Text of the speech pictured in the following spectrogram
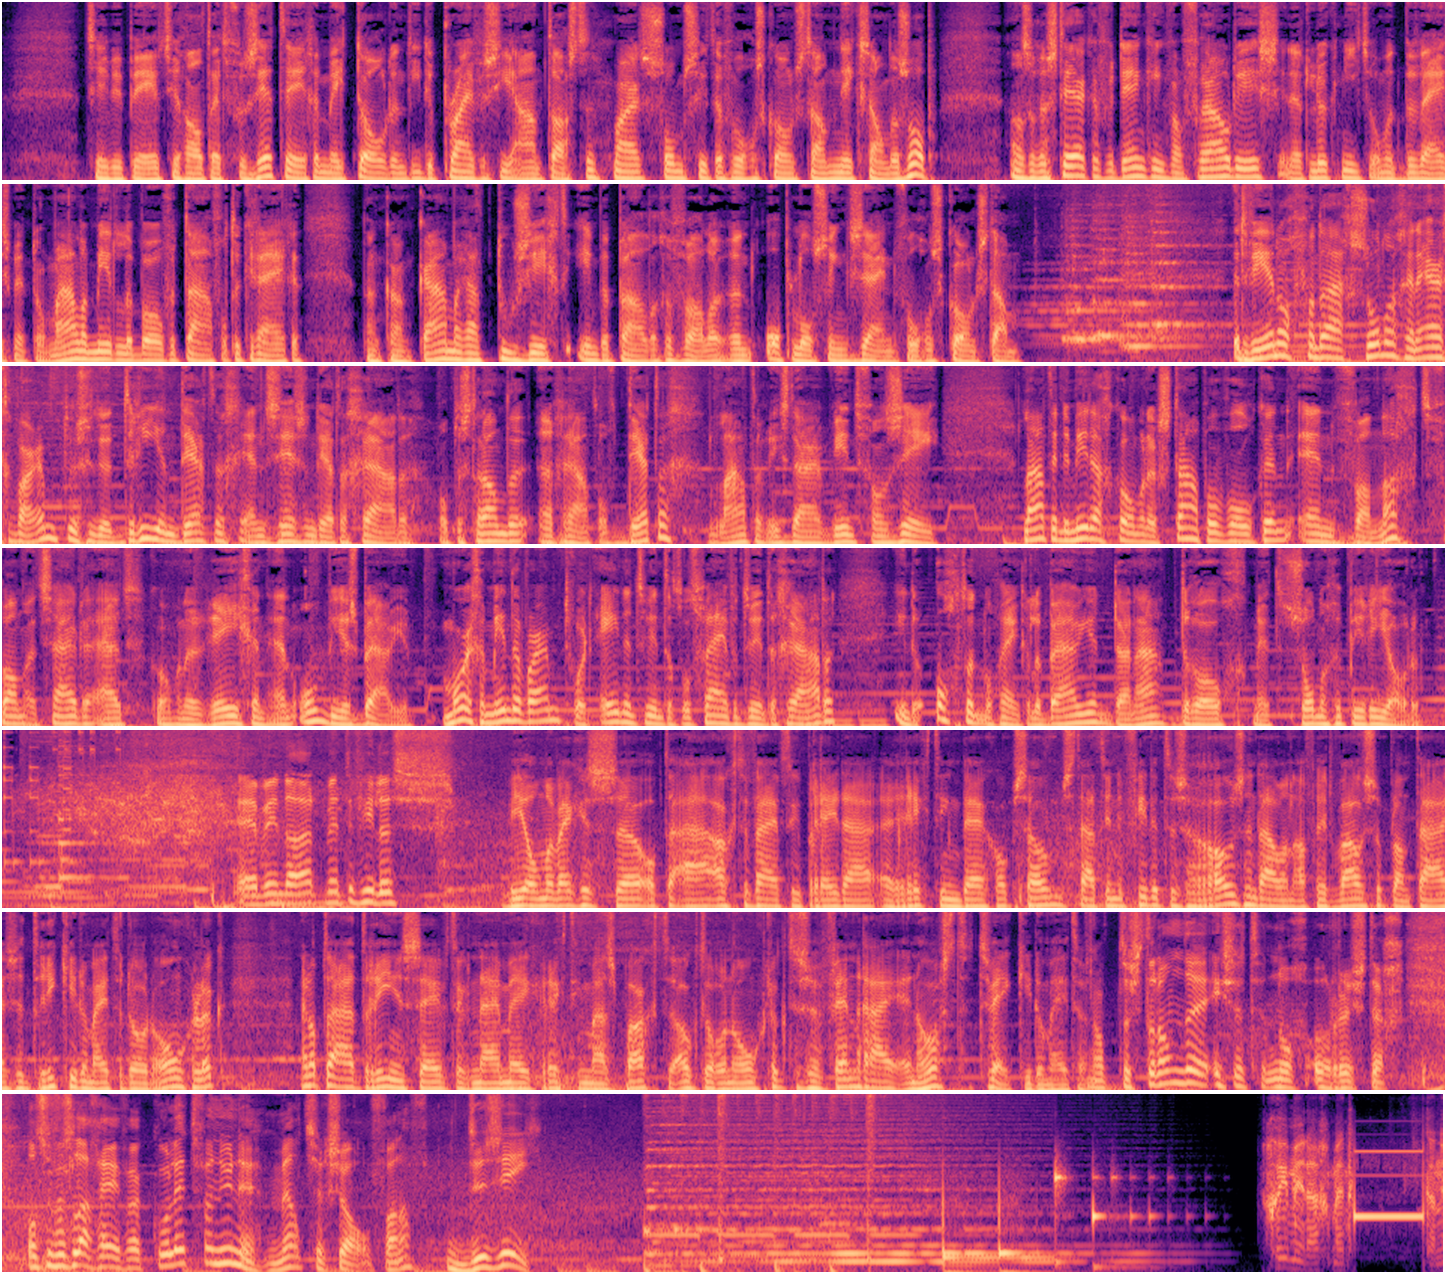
CBP heeft zich altijd verzet tegen methoden die de privacy aantasten, maar soms zit er volgens Koonstam niks anders op. Als er een sterke verdenking van fraude is en het lukt niet om het bewijs met normale middelen boven tafel te krijgen, dan kan cameratoezicht in bepaalde gevallen een oplossing zijn volgens Koonstam. Het weer nog vandaag zonnig en erg warm, tussen de 33 en 36 graden. Op de stranden een graad of 30, later is daar wind van zee. Laat in de middag komen er stapelwolken en vannacht van het zuiden uit komen er regen- en onweersbuien. Morgen minder warm, het wordt 21 tot 25 graden. In de ochtend nog enkele buien, daarna droog met zonnige perioden. Erwin de Hart met de files. Wie onderweg is eh, op de A58 Breda richting Berg op Zoom... staat in de file tussen Roosendaal en afrit Wouwse Plantage... 3 kilometer door een ongeluk. En op de A73 Nijmegen richting Maasbracht... ook door een ongeluk tussen Venray en Horst 2 kilometer. Op de stranden is het nog rustig. Onze verslaggever Colette van Nuenen meldt zich zo vanaf de zee.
